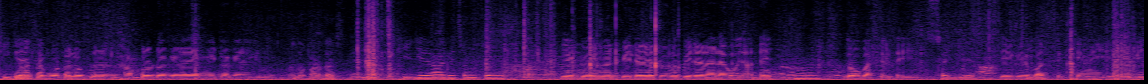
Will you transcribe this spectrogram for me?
ठीक है। यहाँ से बोतल ओपनर अखरोट वगैरह या मीट वगैरह के लिए। ज़बरदस्त। ठीक है आगे चलते हैं। ये टू इन वन पीलर है दोनों पीलर अलग हो जाते हैं। हम्म, दो का सेट है ये। सही है। ठीक है वन सिक्सटी में ये ये भी।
